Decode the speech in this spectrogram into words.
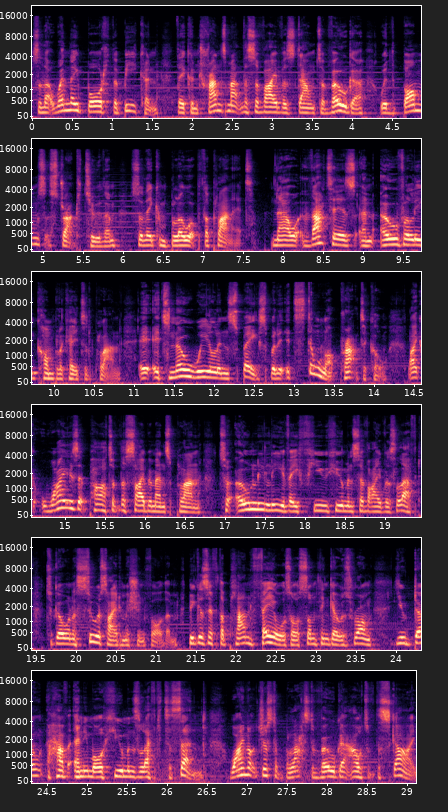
so that when they board the beacon, they can transmat the survivors down to Voga with bombs strapped to them so they can blow up the planet. Now, that is an overly complicated plan. It's no wheel in space, but it's still not practical. Like, why is it part of the Cybermen's plan to only leave a few human survivors left to go on a suicide mission for them? Because if the plan fails or something goes wrong, you don't have any more humans left to send. Why not just blast Voga out of the sky?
